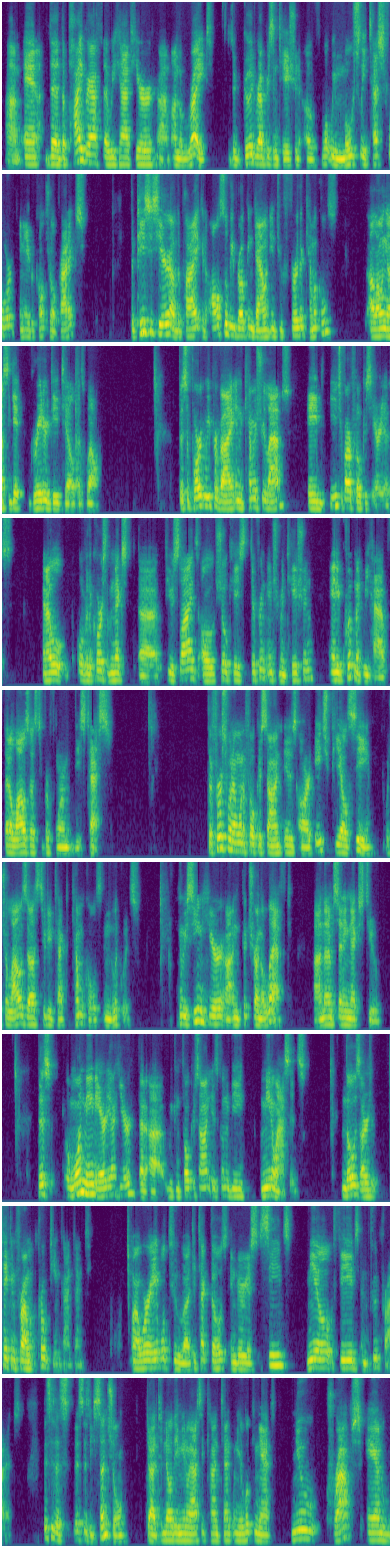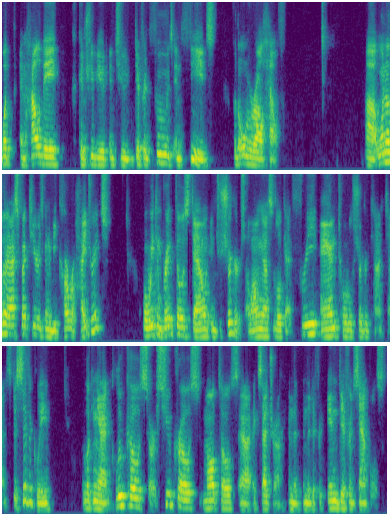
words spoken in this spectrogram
Um, and the, the pie graph that we have here um, on the right is a good representation of what we mostly test for in agricultural products. The pieces here of the pie can also be broken down into further chemicals, allowing us to get greater detail as well. The support we provide in the chemistry labs aid each of our focus areas. And I will, over the course of the next uh, few slides, I'll showcase different instrumentation and equipment we have that allows us to perform these tests. The first one I wanna focus on is our HPLC, which allows us to detect chemicals in liquids. It can be seen here uh, in the picture on the left uh, that I'm standing next to. This one main area here that uh, we can focus on is going to be amino acids. And those are taken from protein content. Uh, we're able to uh, detect those in various seeds, meal, feeds, and food products. This is, a, this is essential to, to know the amino acid content when you're looking at new crops and what and how they contribute into different foods and feeds for the overall health. Uh, one other aspect here is going to be carbohydrates, where we can break those down into sugars, allowing us to look at free and total sugar content, specifically looking at glucose or sucrose, maltose, uh, etc. in the, in the different in different samples.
